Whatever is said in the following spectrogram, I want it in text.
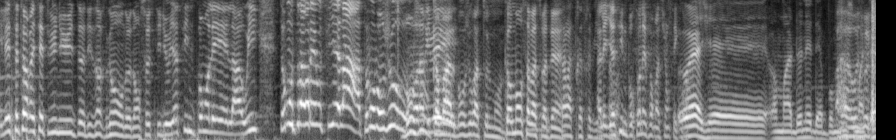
Il est 7h07 minutes, 19 secondes dans ce studio. Yacine Ponlé est là, oui. Tomo Traoré aussi est là. Tomo, bonjour. Bonjour. Kamal, bonjour à tout le monde. Comment ça va ce matin? Ça va très très bien. Allez, va. Yacine, pour ton information, c'est quoi? Ouais, j'ai... on m'a donné des bonbons Ah, ce ouais, matin.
